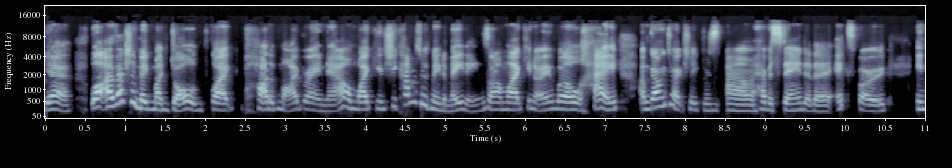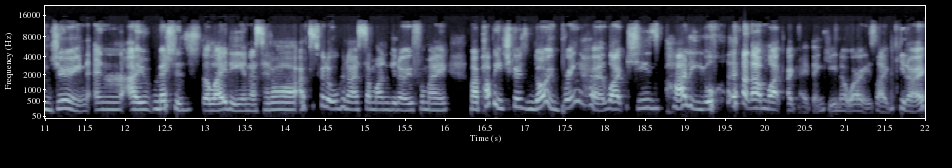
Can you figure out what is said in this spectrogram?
Yeah. Well i've actually made my dog like part of my brand now. I'm like if she comes with me to meetings i'm like you know well hey i'm going to actually uh, have a stand at an expo in June and I messaged the lady and I said, Oh, I've just got to organize someone, you know, for my my puppy. And she goes, No, bring her. Like she's part of your and I'm like, okay, thank you, no worries. Like, you know,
